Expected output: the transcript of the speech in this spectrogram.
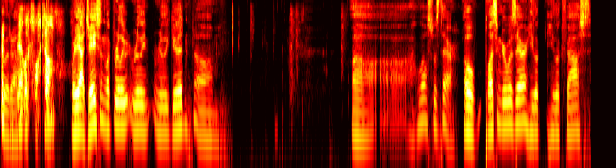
But uh, it looked fucked up. But yeah, Jason looked really, really, really good. Um, uh, who else was there? Oh, Plessinger was there. He looked he looked fast,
